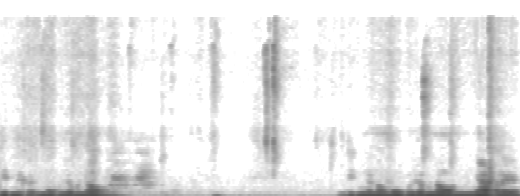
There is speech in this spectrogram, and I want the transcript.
ดินกับมุกยามนอน ดินกับน้องมุกยามนอนยากแล้ว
